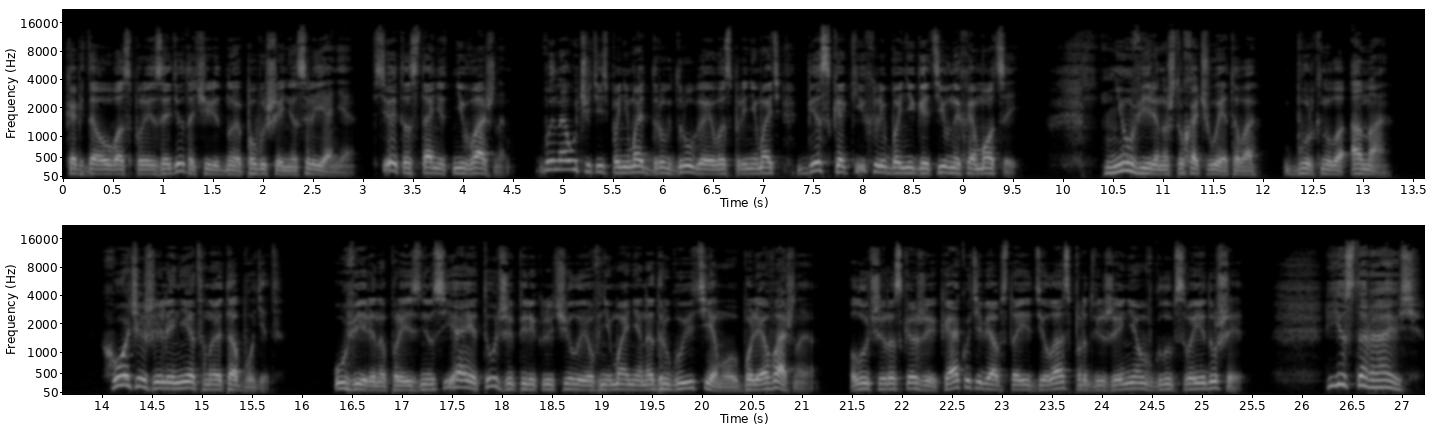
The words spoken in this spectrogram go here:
Когда у вас произойдет очередное повышение слияния, все это станет неважным. Вы научитесь понимать друг друга и воспринимать без каких-либо негативных эмоций. «Не уверена, что хочу этого», – буркнула она. «Хочешь или нет, но это будет», – уверенно произнес я и тут же переключил ее внимание на другую тему, более важную. «Лучше расскажи, как у тебя обстоят дела с продвижением вглубь своей души?» «Я стараюсь»,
